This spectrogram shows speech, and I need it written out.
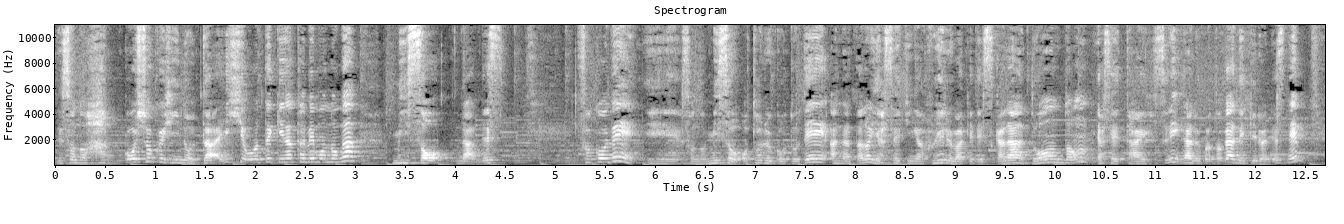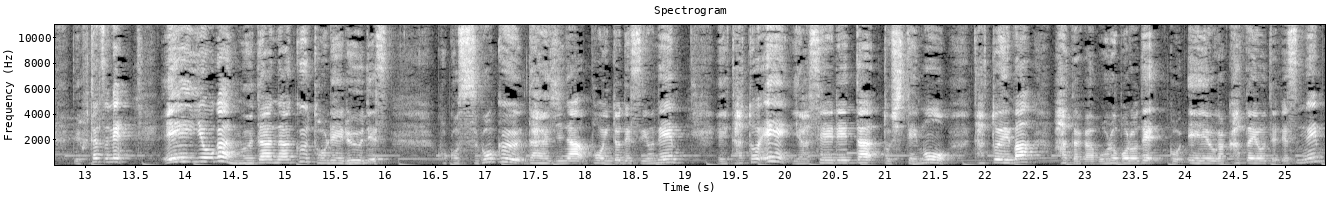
でその発酵食品の代表的な食べ物が味噌なんです。そこで、えー、その味噌を取ることであなたの痩せ菌が増えるわけですからどんどん痩せ体質になることができるんですね。で2つ目栄養が無駄なく取れるです。ここすごく大事なポイントですよね、えたとえ痩せれたとしても例えば肌がボロボロでこう栄養が偏ってですね。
